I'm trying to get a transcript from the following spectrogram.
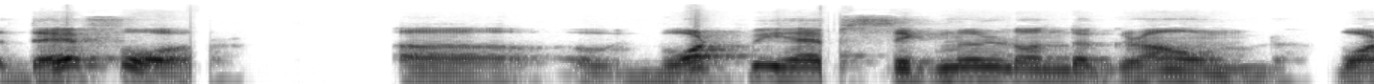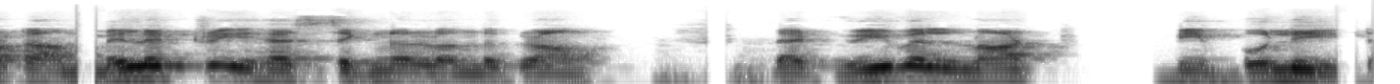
therefore, uh, what we have signaled on the ground, what our military has signaled on the ground, that we will not be bullied.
